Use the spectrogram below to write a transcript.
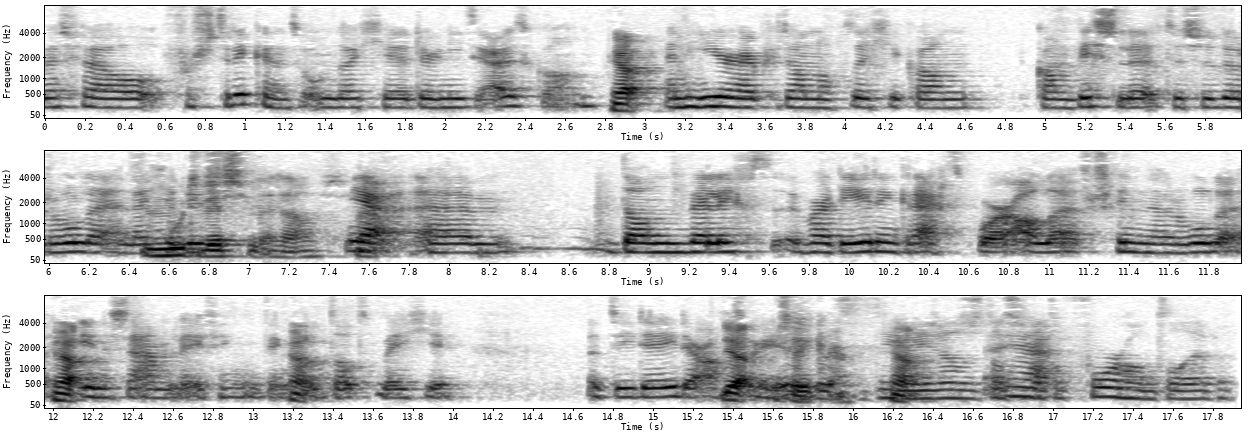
best wel verstrikkend, omdat je er niet uit kan. Ja. En hier heb je dan nog dat je kan, kan wisselen tussen de rollen. En dat je, moet dus, wisselen zelfs. Ja, um, dan wellicht waardering krijgt voor alle verschillende rollen in de samenleving. Ik denk dat dat een beetje het idee daarachter ja, is. Zeker. Dat het idee ja. is dat ze dat op voorhand al hebben.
